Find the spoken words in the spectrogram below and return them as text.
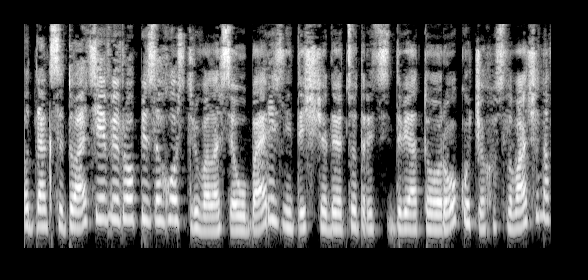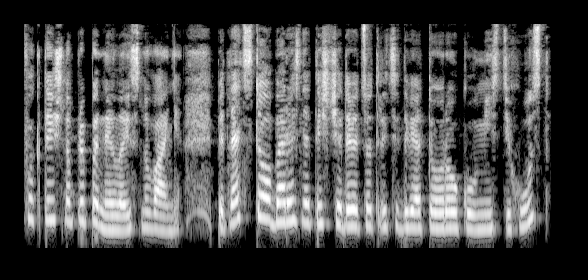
Однак ситуація в Європі загострювалася у березні 1939 року. Чехословаччина фактично припинила існування. 15 березня 1939 року в місті Хуст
